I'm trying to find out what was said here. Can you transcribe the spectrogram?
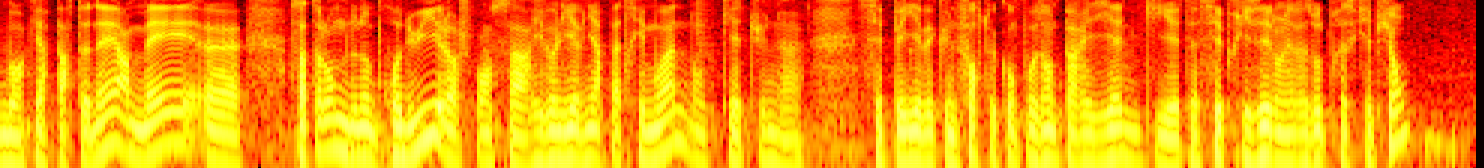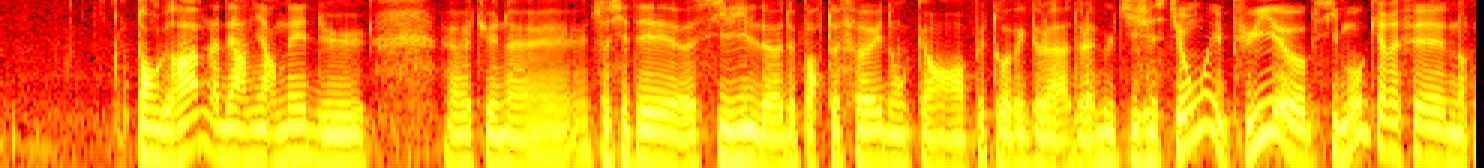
bancaires partenaires, mais euh, un certain nombre de nos produits, alors je pense à Rivoli Avenir Patrimoine, donc qui est une CPI avec une forte composante parisienne qui est assez prisée dans les réseaux de prescription. Tangram, la dernière née du, euh, une, société euh, civile de portefeuille, donc plutôt avec de la, de la multigestion, et puis euh, Opsimo, qui est notre,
